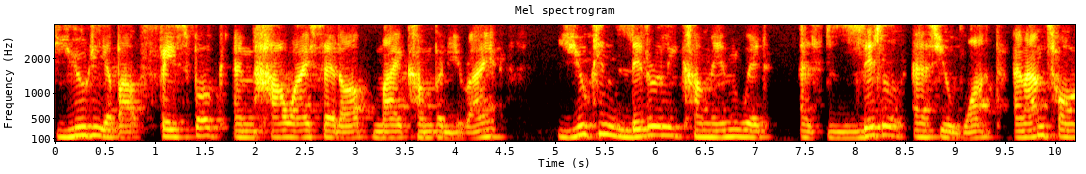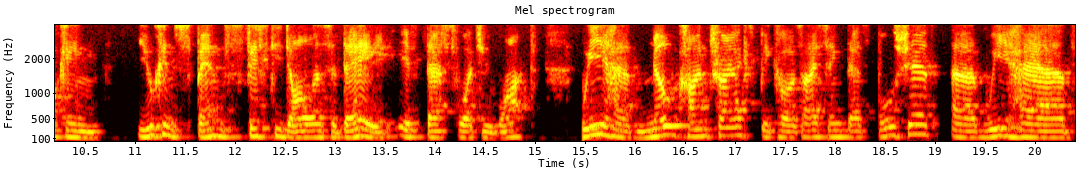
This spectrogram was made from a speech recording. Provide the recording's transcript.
beauty about Facebook and how I set up my company, right? You can literally come in with as little as you want. And I'm talking, you can spend $50 a day if that's what you want. We have no contracts because I think that's bullshit. Uh, we have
